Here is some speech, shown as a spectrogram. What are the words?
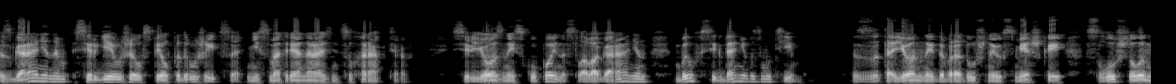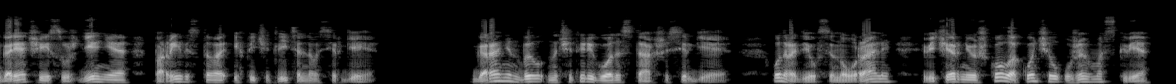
С Гараниным Сергей уже успел подружиться, несмотря на разницу характеров. Серьезный и скупой на слова Гаранин был всегда невозмутим. С затаенной добродушной усмешкой слушал он горячие суждения порывистого и впечатлительного Сергея. Гаранин был на четыре года старше Сергея. Он родился на Урале, вечернюю школу окончил уже в Москве,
